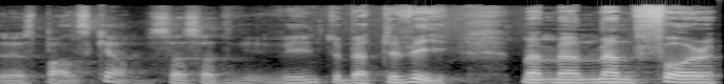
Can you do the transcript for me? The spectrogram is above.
eh, spanska. Så, så att vi, vi är inte bättre vi. Men, men, men för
